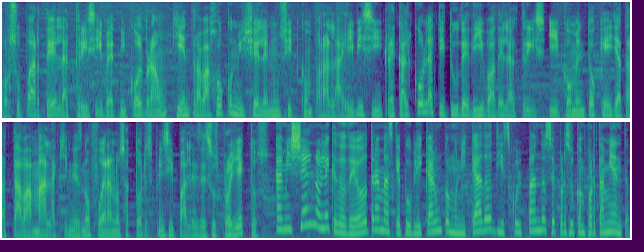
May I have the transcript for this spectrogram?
Por su parte, la actriz Yvette Nicole Brown, quien trabajó con Michelle en un sitcom para la ABC, recalcó la actitud de diva de la actriz y comentó que ella trataba mal a quienes no fueran los actores principales de sus proyectos. A Michelle no le quedó de otra más que publicar un comunicado disculpándose por su comportamiento,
